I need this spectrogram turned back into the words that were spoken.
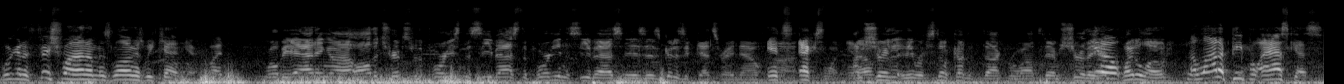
we're gonna fish on them as long as we can here. But. We'll be adding uh, all the trips for the Porgies and the sea bass. The Porgy and the sea bass is as good as it gets right now. it's Uh, excellent. You I'm sure that they were still cutting the dock for a while today. I'm sure they You had know- quite a load. a lot of people ask us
